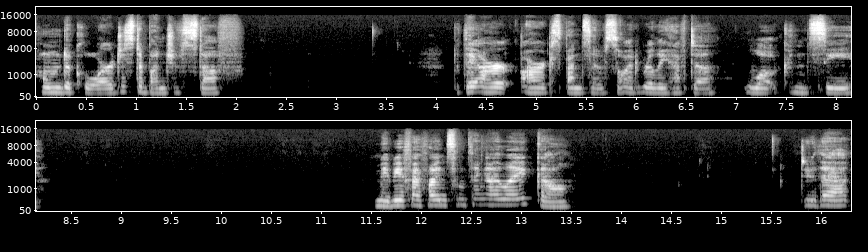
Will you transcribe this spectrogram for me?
home decor, just a bunch of stuff. But they are are expensive, so I'd really have to look and see. Maybe if I find something I like, I'll do that.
